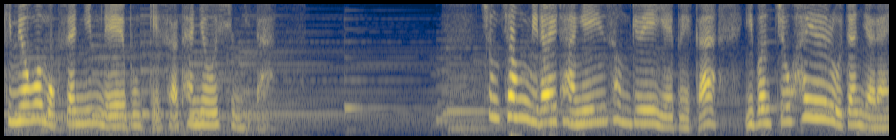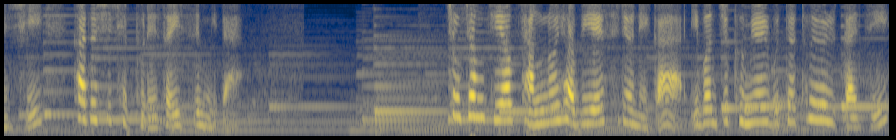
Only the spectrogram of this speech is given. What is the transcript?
김용호 목사님 네 분께서 다녀오십니다. 충청 미랄 장애인 선교회 예배가 이번 주 화요일 오전 11시 카두시 채플에서 있습니다. 충청 지역 장로협의회 수련회가 이번 주 금요일부터 토요일까지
